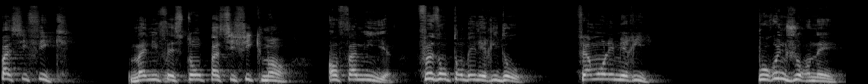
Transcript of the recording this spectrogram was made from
pacifique. Manifestons pacifiquement, en famille, faisons tomber les rideaux, Fermons les mairies pour une journée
